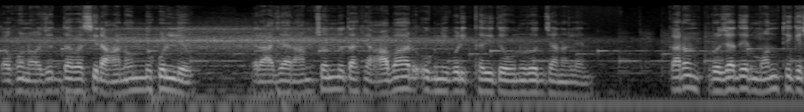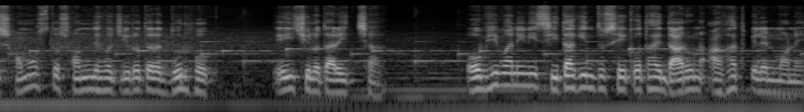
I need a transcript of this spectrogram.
তখন অযোধ্যাবাসীরা আনন্দ করলেও রাজা রামচন্দ্র তাকে আবার অগ্নি পরীক্ষা দিতে অনুরোধ জানালেন। কারণ প্রজাদের মন থেকে সমস্ত সন্দেহ চিরতরে দূর হোক, এই ছিল তার ইচ্ছা। অভিমানিনী সীতা কিন্তু সে কথায় দারুণ আঘাত পেলেন মনে,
